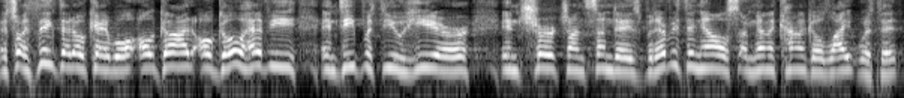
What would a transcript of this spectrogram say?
And so I think that, okay, well, oh God, I'll go heavy and deep with you here in church on Sundays, but everything else, I'm going to kind of go light with it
